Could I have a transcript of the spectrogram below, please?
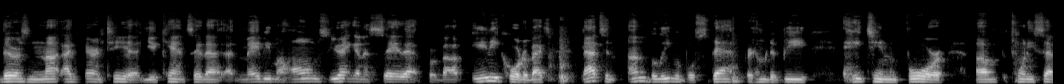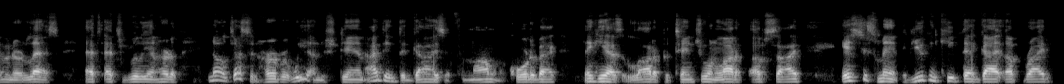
there is not. I guarantee you, you can't say that. Uh, maybe Mahomes, you ain't gonna say that for about any quarterbacks. That's an unbelievable stat for him to be 18 and four, um, 27 or less. That's that's really unheard of. No, Justin Herbert, we understand. I think the guy's a phenomenal quarterback. I think he has a lot of potential and a lot of upside. It's just, man, if you can keep that guy upright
